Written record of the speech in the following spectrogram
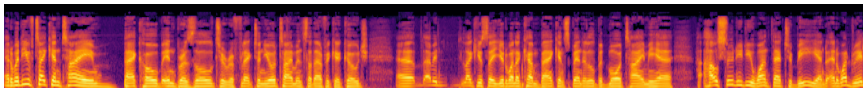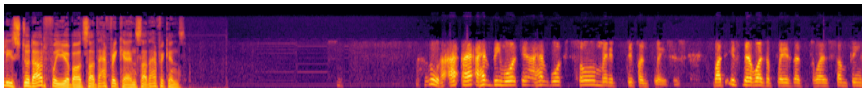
And when you've taken time back home in Brazil to reflect on your time in South Africa, coach, uh, I mean, like you say, you'd want to come back and spend a little bit more time here. How soon do you want that to be? And, and what really stood out for you about South Africa and South Africans? Look, I, I have been working, I have worked so many different places. But if there was a place that was something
